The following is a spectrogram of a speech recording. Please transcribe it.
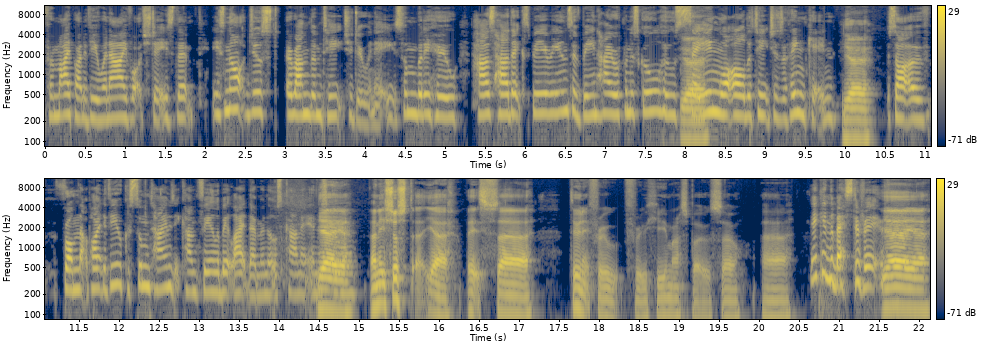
from my point of view, when I've watched it, is that it's not just a random teacher doing it. It's somebody who has had experience of being higher up in a school, who's Yeah. saying what all the teachers are thinking, Yeah, sort of from that point of view. Because sometimes it can feel a bit like them and us, can it? In a yeah, school? yeah. And it's just uh, yeah, it's uh, doing it through through humour, I suppose. So. Uh, Making the best of it. Yeah, yeah,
